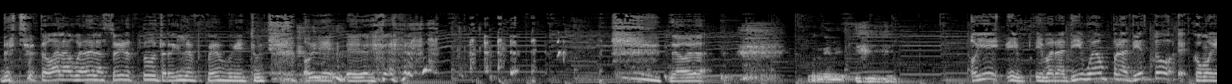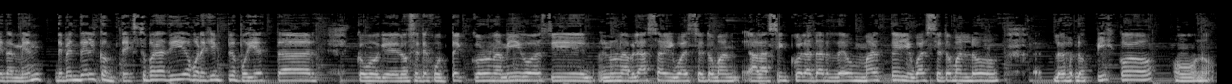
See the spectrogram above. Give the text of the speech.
de hecho, toda la weá de la suegra estuvo terrible enfermo, que chucha. Oye, eh. y ahora, Oye, y, y para ti, weón, para ti esto, eh, como que también depende del contexto para ti, o por ejemplo, podía estar como que, no sé, te juntéis con un amigo así en una plaza, igual se toman a las 5 de la tarde un martes, igual se toman los, los, los piscos, o no.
